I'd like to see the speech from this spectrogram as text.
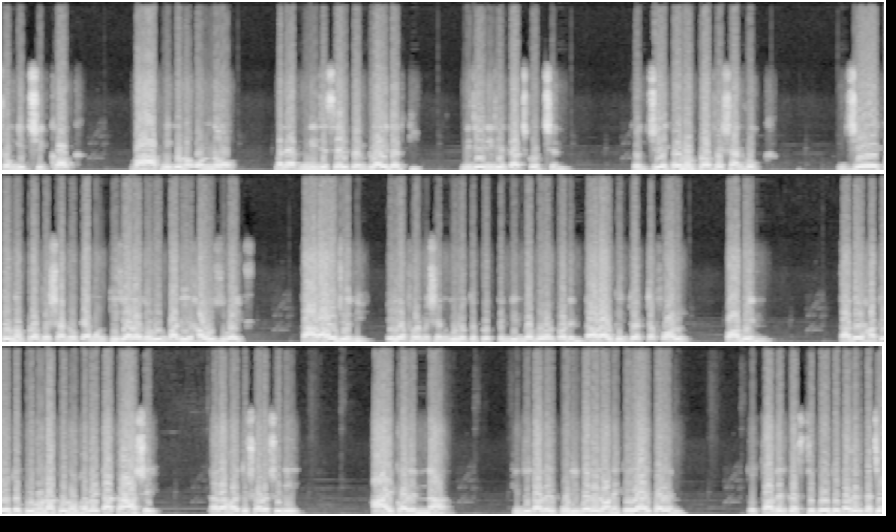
সংগীত শিক্ষক, বা আপনি কোনো অন্য মানে আপনি নিজে সেলফ এমপ্লয়েড আর কি, নিজেই নিজের কাজ করছেন। তো যে কোনো প্রফেশন হোক, যে কোনো প্রফেশন হোক, এমনকি যারা ধরুন বাড়ির হাউস ওয়াইফ তারাও যদি এই অ্যাফার্মেশন গুলোকে প্রত্যেকদিন ব্যবহার করেন, তারাও কিন্তু একটা ফল পাবেন। তাদের হাতেও তো কোনো না কোনো ভাবে টাকা আসে। তারা হয়তো সরাসরি আয় করেন না। কিন্তু তাদের পরিবারের অনেকেই আয় করেন। তো তাদের কাছ থেকেও তো তাদের কাছে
